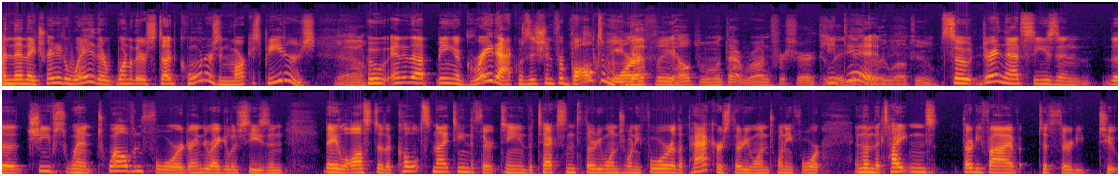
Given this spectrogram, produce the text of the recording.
And then they traded away their one of their stud corners in Marcus Peters, Yeah. who ended up being a great acquisition for Baltimore. He definitely helped them with that run for sure He they did. really well too. So during that season, the Chiefs went 12 and 4 during the regular season. They lost to the Colts 19 to 13, the Texans 31-24, the Packers 31-24, and then the Titans 35 to 32.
